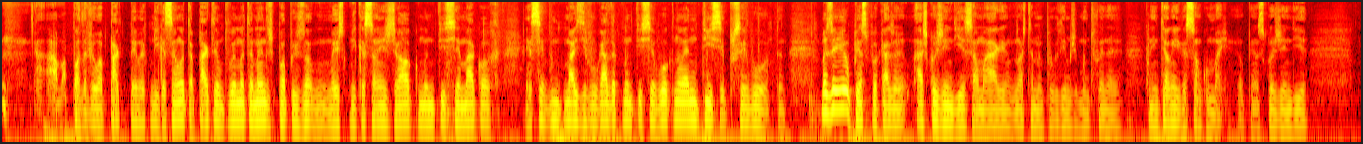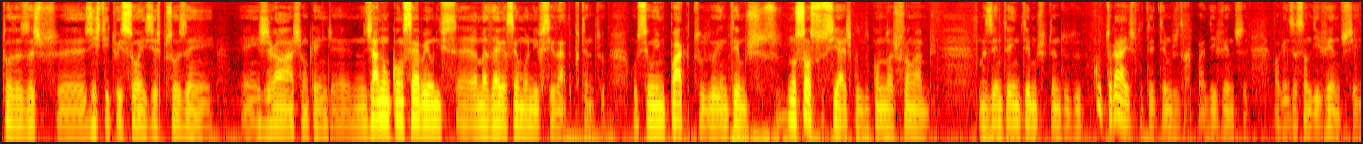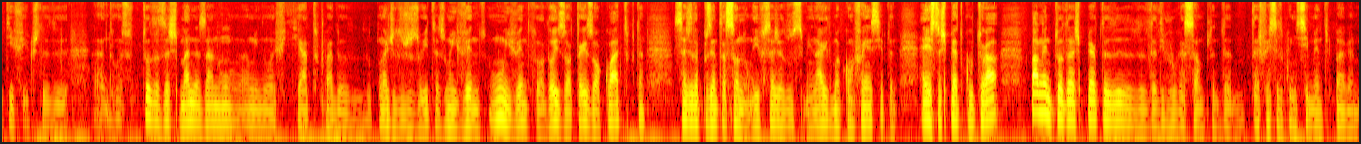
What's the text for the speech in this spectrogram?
pode haver uma parte de problema de comunicação, outra parte é um problema também dos próprios meios de comunicação em geral, como a notícia má é sempre muito mais divulgada que uma notícia boa que não é notícia, por ser boa. Portanto. Mas eu penso, por acaso, acho que hoje em dia essa é uma área onde nós também progredimos muito, foi na, na interligação com o meio. Eu penso que hoje em dia todas as, as instituições e as pessoas em em geral acham que já não concebem a Madeira ser uma universidade. Portanto, o seu impacto em termos não só sociais, como nós falamos, mas em, em termos portanto, de, culturais, portanto, em termos de, de eventos, de organização de eventos científicos, de, de, todas as semanas há num, num anfiteatro pá, do, do Colégio dos Jesuítas um evento, um evento, ou dois, ou três, ou quatro, portanto, seja da apresentação de um livro, seja do seminário, de uma conferência, portanto, é este aspecto cultural, para além de todo o aspecto da divulgação, portanto, da transferência de conhecimento para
